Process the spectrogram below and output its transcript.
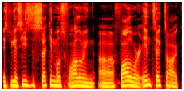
is because he's the second most following uh follower in TikTok,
